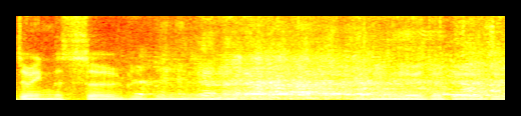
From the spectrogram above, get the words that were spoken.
Doing this... Uh,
